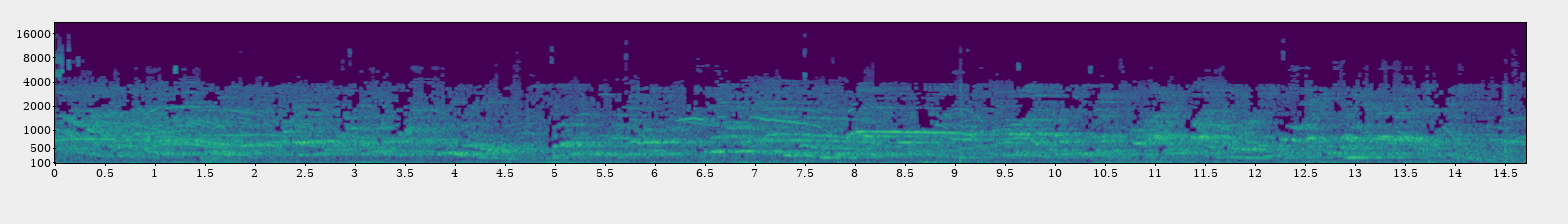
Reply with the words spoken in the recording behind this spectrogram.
Thanks.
